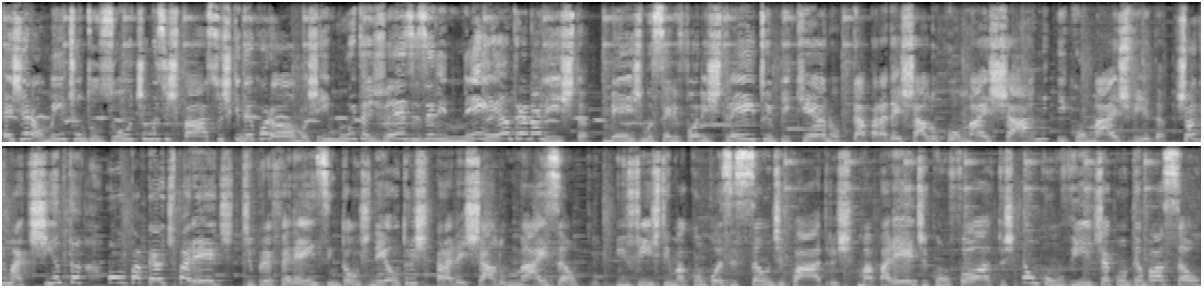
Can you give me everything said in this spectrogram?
é geralmente um dos últimos espaços que decoramos e muitas vezes ele nem entra na lista. Mesmo se ele for estreito e pequeno, dá para deixá-lo com mais charme e com mais vida. Jogue uma tinta ou um papel de de parede, de preferência em tons neutros para deixá-lo mais amplo. Invista em uma composição de quadros. Uma parede com fotos é um convite à contemplação.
